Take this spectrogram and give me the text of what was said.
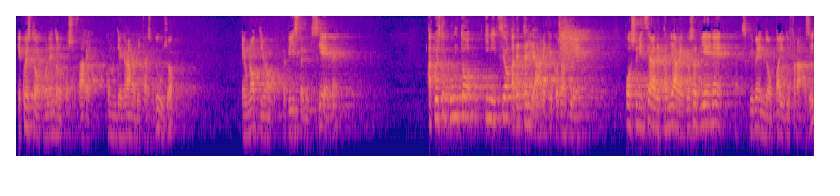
e questo volendo lo posso fare con un diagramma dei casi d'uso, è un'ottima vista d'insieme. A questo punto inizio a dettagliare che cosa avviene. Posso iniziare a dettagliare cosa avviene eh, scrivendo un paio di frasi,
